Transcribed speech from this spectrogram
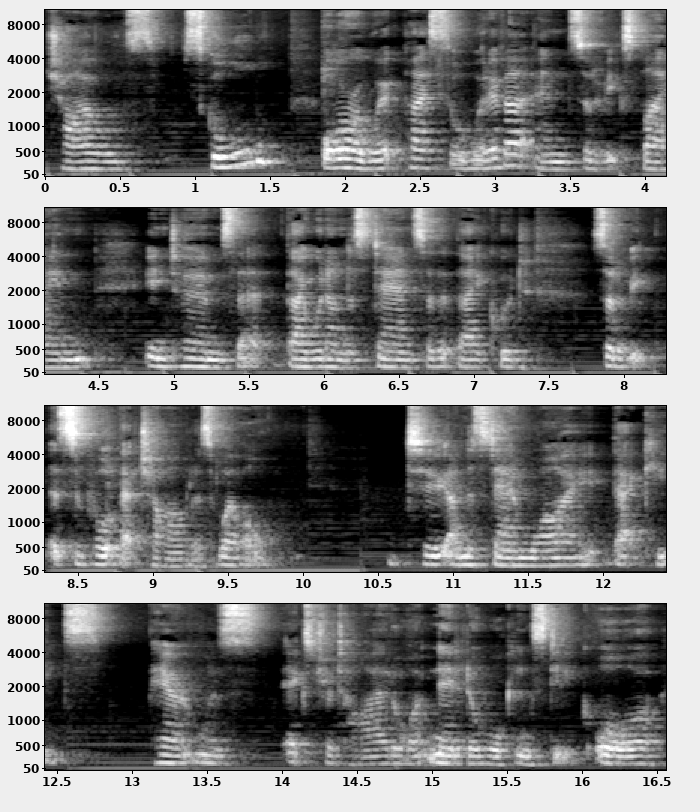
child's school or a workplace or whatever and sort of explain in terms that they would understand so that they could sort of support that child as well to understand why that kid's parent was extra tired or needed a walking stick or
